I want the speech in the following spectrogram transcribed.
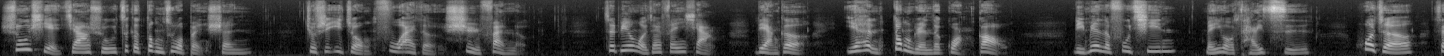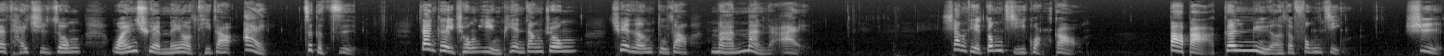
书写家书这个动作本身就是一种父爱的示范了。这边我在分享两个也很动人的广告，里面的父亲没有台词，或者。在台词中完全没有提到“爱”这个字，但可以从影片当中却能读到满满的爱。相铁东吉广告，爸爸跟女儿的风景是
